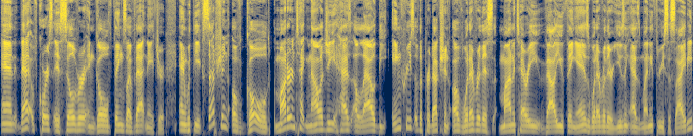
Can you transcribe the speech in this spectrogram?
And that, of course, is silver and gold, things of that nature. And with the exception of gold, modern technology has allowed the increase of the production of whatever this monetary value thing is, whatever they're using as money through society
